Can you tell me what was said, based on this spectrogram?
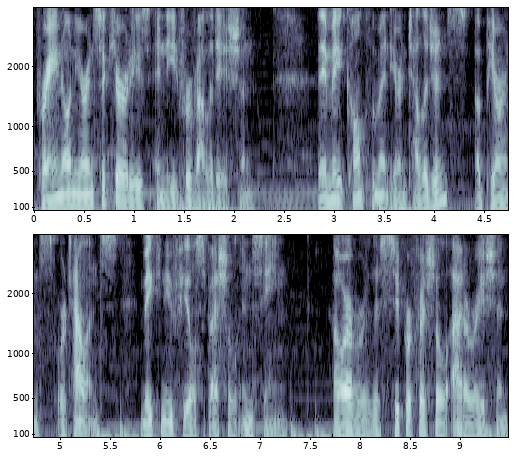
preying on your insecurities and need for validation. They may compliment your intelligence, appearance, or talents, making you feel special and seen. However, this superficial adoration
